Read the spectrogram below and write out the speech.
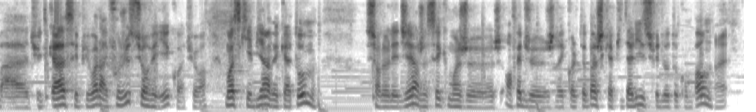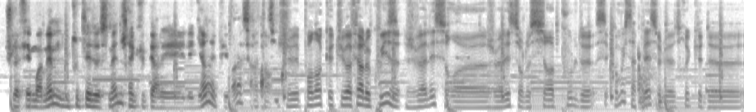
bah, tu te casses, et puis voilà, il faut juste surveiller, quoi, tu vois. Moi, ce qui est bien avec Atom, sur le Ledger, je sais que moi, je, en fait, je, je, récolte pas, je capitalise, je fais de l'autocompound. Ouais. Je le fais moi-même, toutes les deux semaines, je récupère les, les gains et puis voilà, c'est reparti. pendant que tu vas faire le quiz, je vais aller sur, euh, je vais aller sur le syrup pool de. Comment il s'appelait ce le truc de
